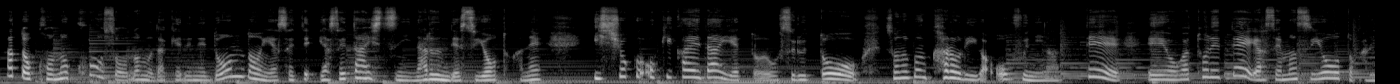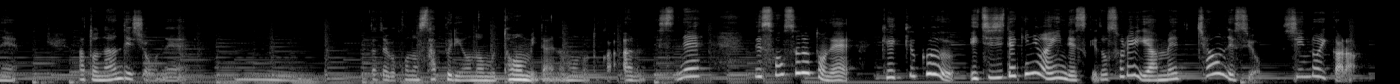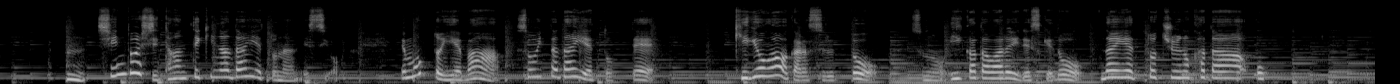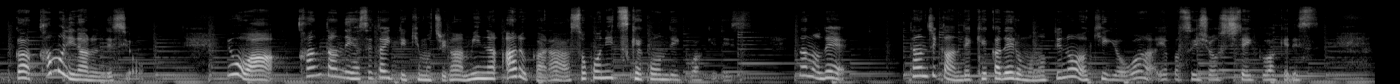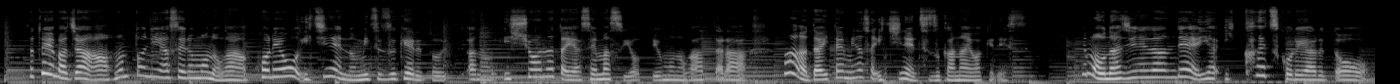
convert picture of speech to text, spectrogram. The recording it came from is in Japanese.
あとこの酵素を飲むだけでねどんどん痩せて痩せ体質になるんですよとかね。一食置き換えダイエットをするとその分カロリーがオフになって栄養が取れて痩せますよとかね。あと何でしょうね。うん。例えばこのサプリを飲むとみたいなものとかあるんですね。でそうするとね結局一時的にはいいんですけどそれやめちゃうんですよ。しんどいから。うん。しんどいし端的なダイエットなんですよ。でもっと言えばそういったダイエットって企業側からするとその言い方悪いですけどダイエット中の方をがカモになるんですよ。要は簡単で痩せたいっていう気持ちがみんなあるからそこにつけ込んでいくわけです。なので短時間で結果出るものっていうのは企業はやっぱ推奨していくわけです。例えばじゃあ本当に痩せるものがこれを1年飲み続けるとあの一生あなた痩せますよっていうものがあったらまあ大体皆さん1年続かないわけです。でも同じ値段でいや1ヶ月これやると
